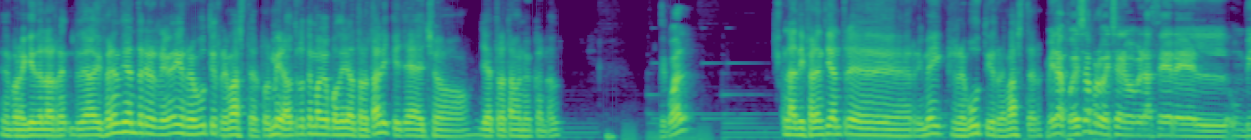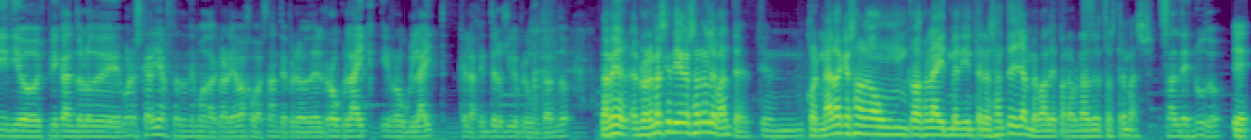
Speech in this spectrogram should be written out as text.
Por aquí, de la, re- de la diferencia entre remake, reboot y remaster. Pues mira, otro tema que podría tratar y que ya he hecho, ya he tratado en el canal. ¿De cuál? La diferencia entre remake, reboot y remaster. Mira, puedes aprovechar y volver a hacer el- un vídeo explicando lo de. Bueno, es que ahora ya no está tan de moda, claro, ya bajo bastante, pero del roguelike y roguelite, que la gente lo sigue preguntando. También, el problema es que tiene que ser relevante. Con nada que salga un roguelite medio interesante ya me vale para hablar de estos temas. Sal desnudo, Sí.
